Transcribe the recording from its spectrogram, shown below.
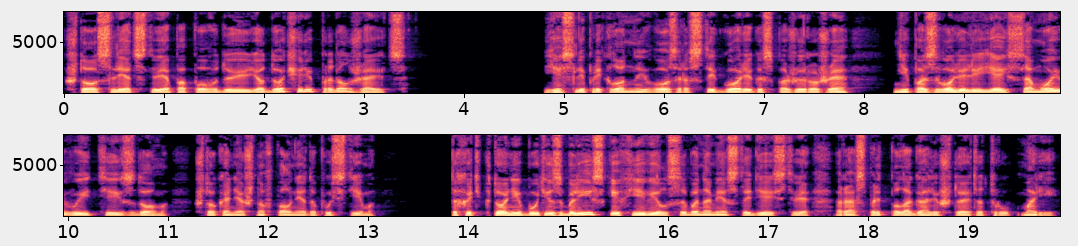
что следствие по поводу ее дочери продолжается. Если преклонный возраст и горе госпожи Роже не позволили ей самой выйти из дома, что, конечно, вполне допустимо, то хоть кто-нибудь из близких явился бы на место действия, раз предполагали, что это труп Мари.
